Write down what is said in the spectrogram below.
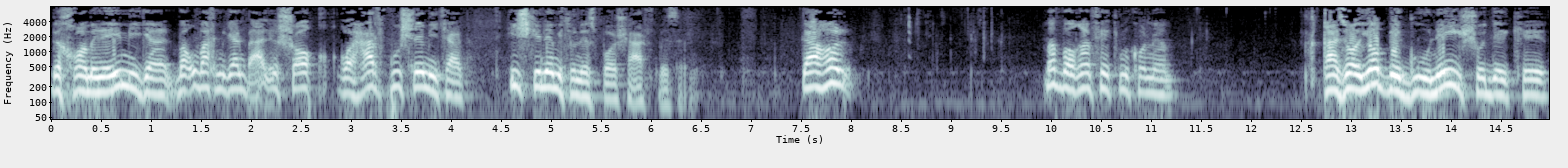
به خامنه ای میگن و اون وقت میگن بله شاق حرف گوش نمی‌کرد. هیچکی نمی‌تونست باش حرف بزنه. در حال من واقعا فکر می‌کنم قضایا به گونه ای شده که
